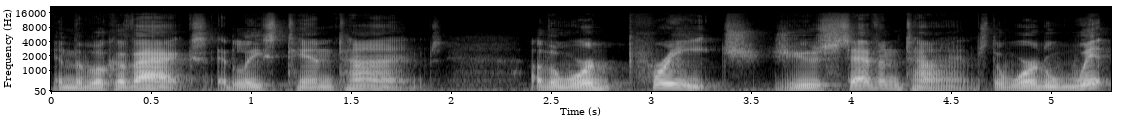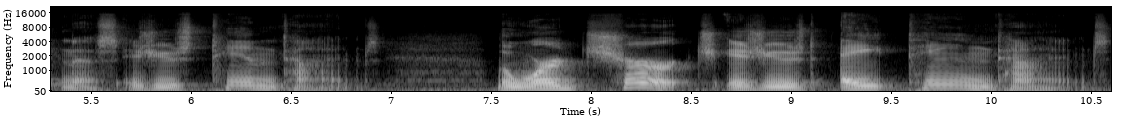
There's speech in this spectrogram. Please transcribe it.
in the book of Acts at least 10 times. Uh, the word preach is used seven times. The word witness is used 10 times. The word church is used 18 times.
